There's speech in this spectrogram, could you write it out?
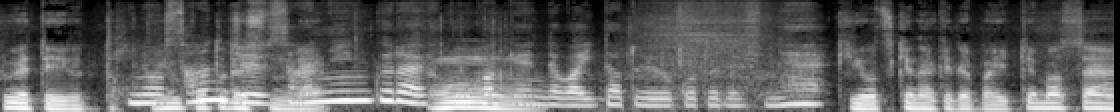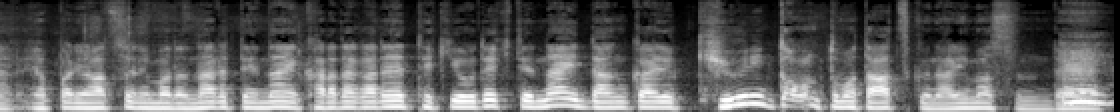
増えているということですね。人ぐらい福岡県ではいたということですね、うん、気をつけなければいけません。やっぱり暑さにまだ慣れてない体がね適応できてない段階で急にドンとまた暑くなりますんで、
